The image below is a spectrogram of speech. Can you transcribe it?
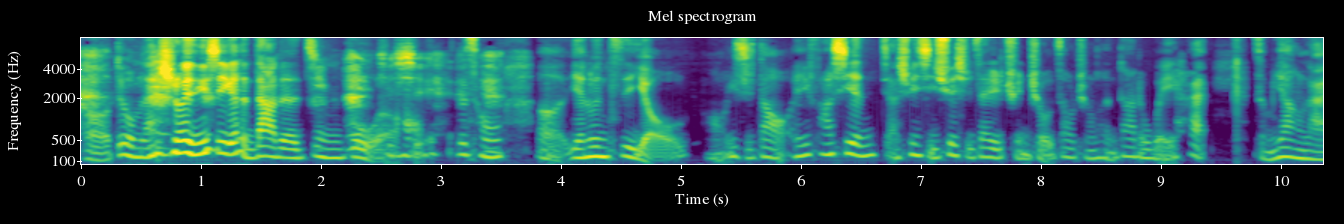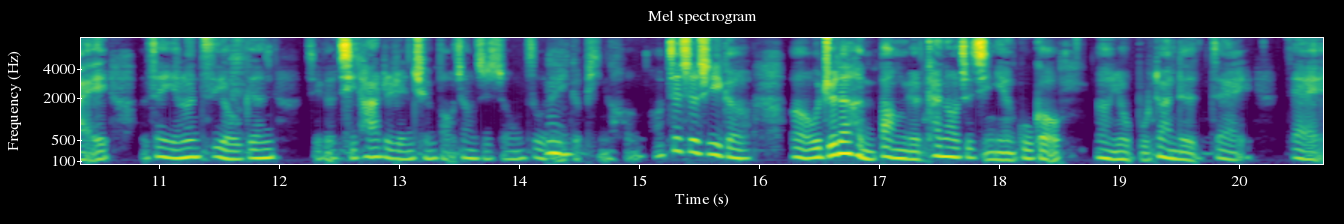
呃对我们来说已经是一个很大的进步了哈。就从呃言论自由哦，一直到哎发现假讯息确实在全球造成了很大的危害，怎么样来在言论自由跟这个其他的人权保障之中做的一个平衡？好、嗯，这就是一个呃我觉得很棒的，看到这几年 Google 嗯、呃、有不断的在。在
